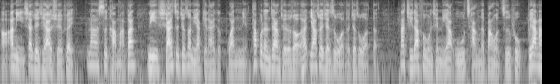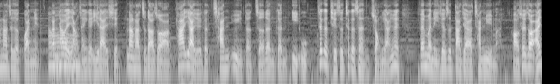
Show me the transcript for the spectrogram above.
哦，按你下学期还有学费，那思考嘛。不然你小孩子就说你要给他一个观念，他不能这样觉得说，啊，压岁钱是我的，就是我的。那其他父母亲，你要无偿的帮我支付，不要让他这个观念，不然他会养成一个依赖性，让他知道说啊，他要有一个参与的责任跟义务。这个其实这个是很重要，因为 family 就是大家要参与嘛。好，所以说，哎，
